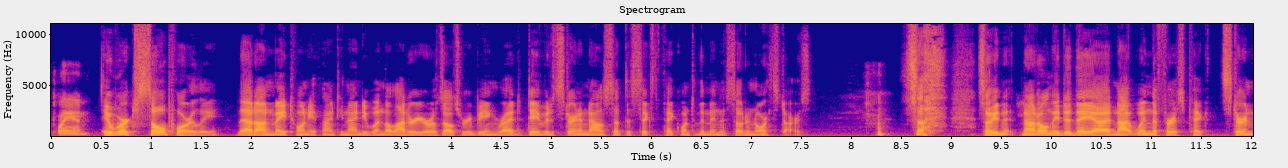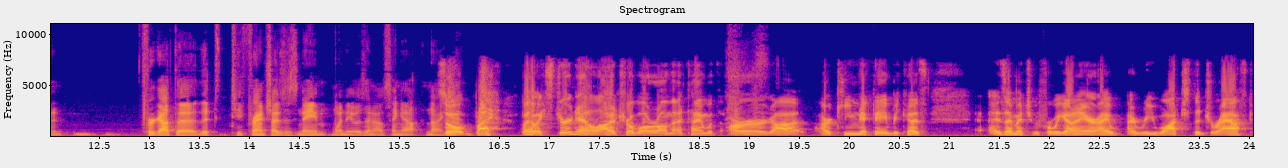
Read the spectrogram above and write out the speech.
plan. It worked so poorly that on May 20th, 1990, when the lottery results were being read, David Stern announced that the sixth pick went to the Minnesota North Stars. So, so not only did they uh, not win the first pick, Stern forgot the the t- franchise's name when he was announcing out. Nine. So by by the way, Stern had a lot of trouble around that time with our uh, our team nickname because, as I mentioned before we got on air, I I rewatched the draft,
